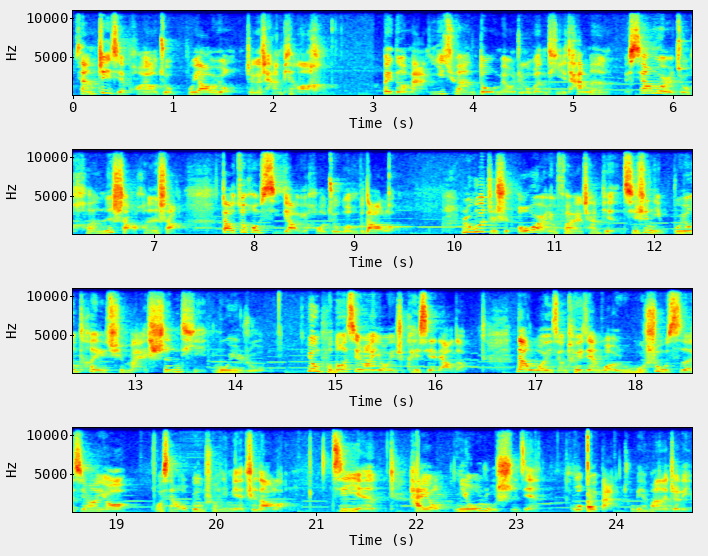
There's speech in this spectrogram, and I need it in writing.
像这些朋友就不要用这个产品了。贝德玛、伊泉都没有这个问题，它们香味就很少很少，到最后洗掉以后就闻不到了。如果只是偶尔用防晒产品，其实你不用特意去买身体沐浴乳，用普通卸妆油也是可以卸掉的。那我已经推荐过无数次的卸妆油，我想我不用说你们也知道了，肌研还有牛乳石碱，我会把图片放在这里。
